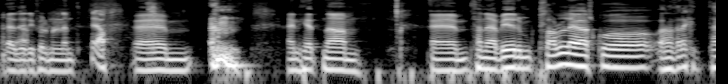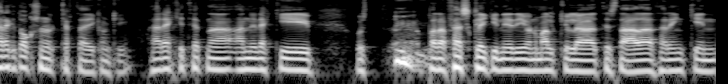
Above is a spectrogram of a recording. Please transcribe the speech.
ef þeir í fjölmjölend Já. um, en hérna um, þannig að við erum klárlega sko, það er er ekkert óksunar keftaði í gangi, það er ekkert hérna hann er ekki, veist, bara feskleikin er í honum algjörlega til staðar. Það er engin,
